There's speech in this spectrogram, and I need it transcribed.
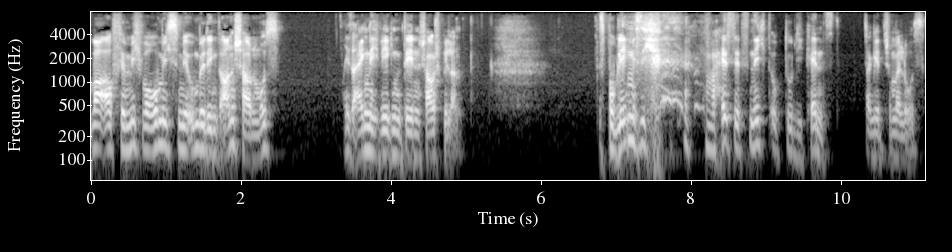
war auch für mich, warum ich es mir unbedingt anschauen muss ist eigentlich wegen den Schauspielern. Das Problem ist, ich weiß jetzt nicht, ob du die kennst. Da geht schon mal los.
